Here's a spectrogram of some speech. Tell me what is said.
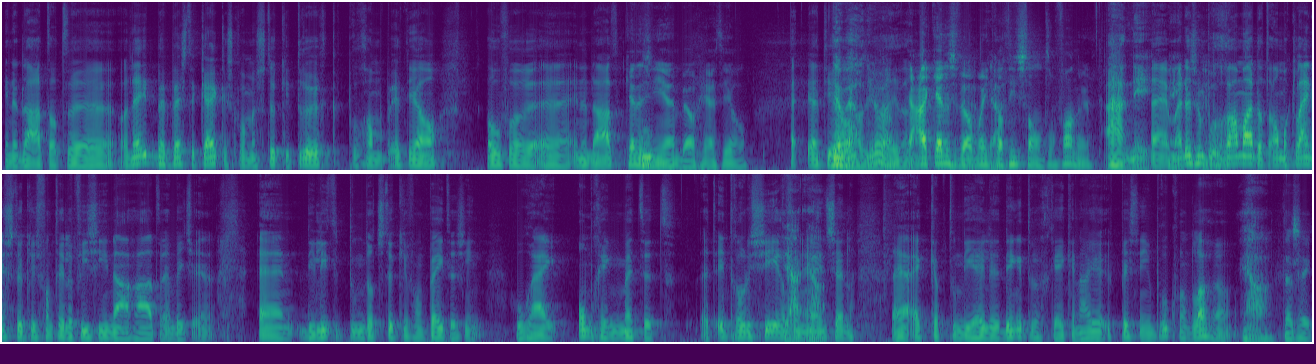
Inderdaad, dat... eh, oh nee, bij Beste Kijkers kwam een stukje terug. Het programma op RTL. Over eh, inderdaad... Kennen ze niet, hè, in België, RTL. Eh, RTL? Jawel, jawel. Ja, kennen ze wel, maar je Ja. kan het niet standaard ontvangen. Ah, nee. Nee, maar dat is een nee. programma dat allemaal kleine stukjes van televisie nagaat. Een beetje, en die lieten toen dat stukje van Peter zien. Hoe hij omging met het, het introduceren Ja, van ja. mensen. En, nou ja, ik heb toen die hele dingen teruggekeken. Nou, je pist in je broek van het lachen. Ja, dat is. En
